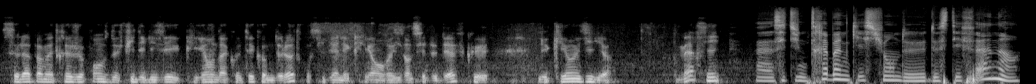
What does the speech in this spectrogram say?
Cela permettrait, je pense, de fidéliser les clients d'un côté comme de l'autre, aussi bien les clients résidentiels d'EDF que les clients Easilia. Merci. Euh, c'est une très bonne question de, Stéphane.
